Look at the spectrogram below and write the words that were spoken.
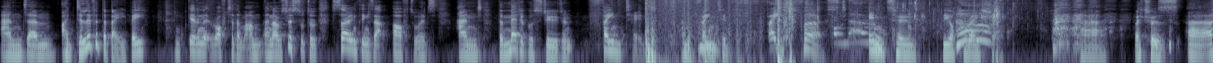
and um, I delivered the baby giving it off to the mum, and I was just sort of sewing things up afterwards, and the medical student fainted and fainted face first Oh, no. into the operation, uh, which was. Uh,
